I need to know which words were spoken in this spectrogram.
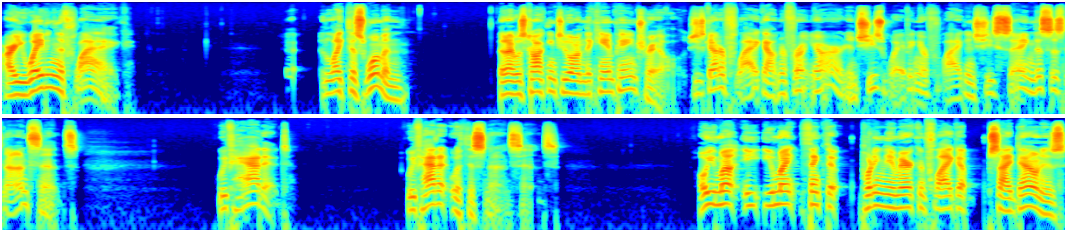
Are you waving the flag? Like this woman that I was talking to on the campaign trail. She's got her flag out in her front yard and she's waving her flag and she's saying, This is nonsense. We've had it. We've had it with this nonsense. Oh, you might you might think that putting the American flag upside down is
